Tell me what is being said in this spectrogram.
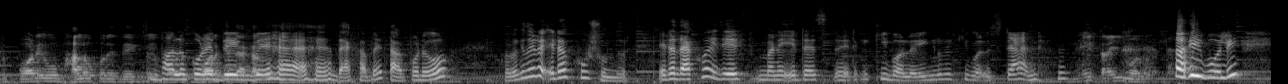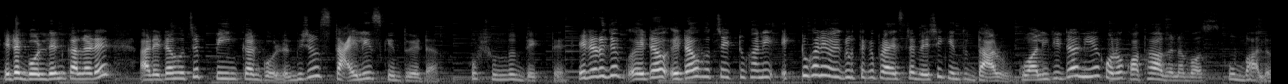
একটু পরে ও ভালো করে দেখবে ভালো করে দেখবে হ্যাঁ হ্যাঁ দেখাবে তারপরেও হবে কিন্তু এটা এটা খুব সুন্দর। এটা দেখো এই যে মানে এটা এটাকে কি বলে? এগুলোকে কি বলে? স্ট্যান্ড? তাই বলো। তাই বলি। এটা গোল্ডেন কালারের আর এটা হচ্ছে পিঙ্ক আর গোল্ডেন। ভীষণ স্টাইলিশ কিন্তু এটা। খুব সুন্দর দেখতে। এটারও যে এটাও এটাও হচ্ছে একটুখানি একটুখানি ওইগুলো থেকে প্রাইসটা বেশি কিন্তু দারুণ। কোয়ালিটিটা নিয়ে কোনো কথা হবে না বস খুব ভালো।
